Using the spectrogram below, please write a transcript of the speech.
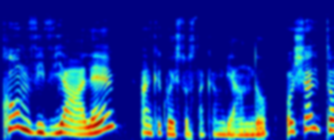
conviviale, anche questo sta cambiando. Ho scelto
